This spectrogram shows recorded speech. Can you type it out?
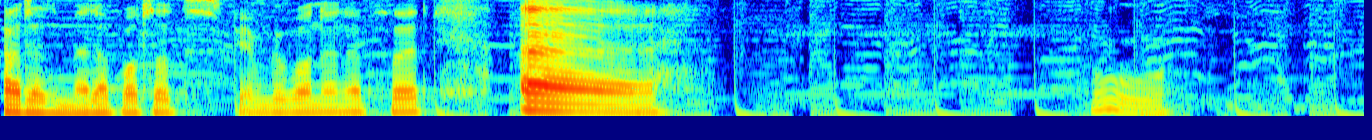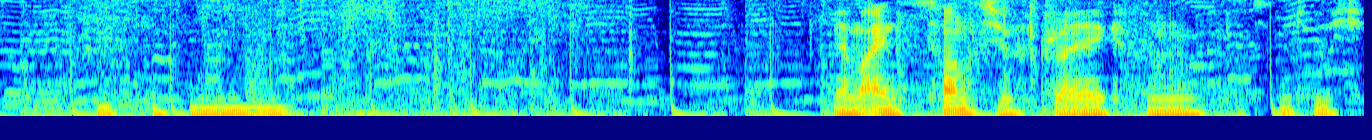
Ah, das Metabot hat Game gewonnen in der Zeit. Äh. Oh. Wir haben 1,20 auf Drake. Hm, das ist natürlich.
